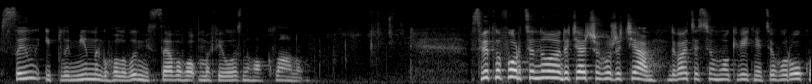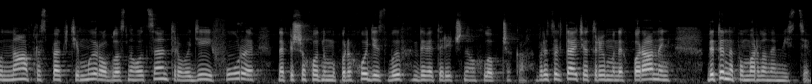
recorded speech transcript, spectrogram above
син і племінник голови місцевого мафіозного клану. Світлофор ціною дитячого життя 27 квітня цього року на проспекті Миру обласного центру водій фури на пішохідному переході збив 9-річного хлопчика. В результаті отриманих поранень дитина померла на місці.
